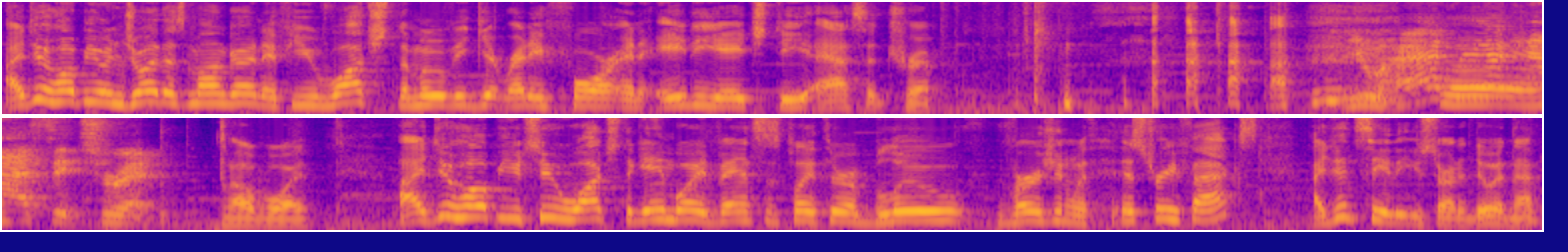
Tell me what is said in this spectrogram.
I do hope you enjoy this manga, and if you watch the movie, get ready for an ADHD acid trip. You had me Uh. an acid trip. Oh boy. I do hope you too watch the Game Boy Advance's playthrough of Blue version with history facts. I did see that you started doing that.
